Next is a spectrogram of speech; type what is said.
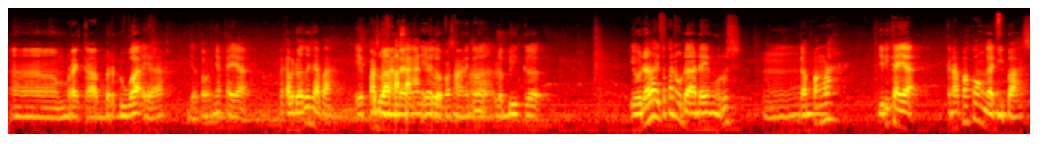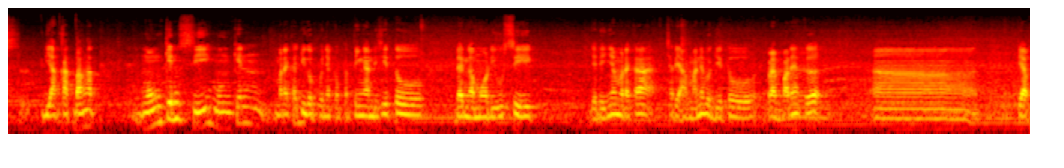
eh, mereka berdua ya jatuhnya kayak mereka berdua tuh siapa ya Dua pasangan dari, ya, itu. dua pasangan itu Ah. lebih ke ya udahlah itu kan udah ada yang ngurus. Hmm. gampang lah. Jadi kayak kenapa kok nggak dibahas diangkat banget? Mungkin sih mungkin mereka juga punya kepentingan di situ dan nggak mau diusik. Jadinya mereka cari amannya begitu. Lemparnya ke eh, tiap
